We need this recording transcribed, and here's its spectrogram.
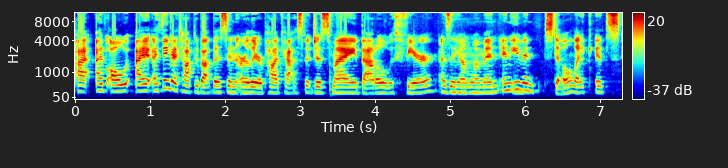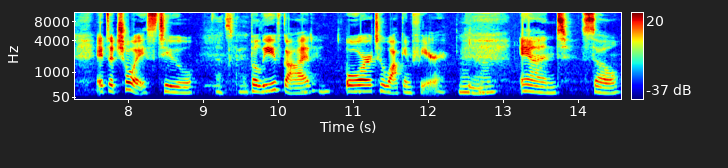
I, I've always, I, I think I talked about this in earlier podcasts, but just my battle with fear as a young mm-hmm. woman, and even mm-hmm. still, like it's it's a choice to that's good. believe God or to walk in fear. And so,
